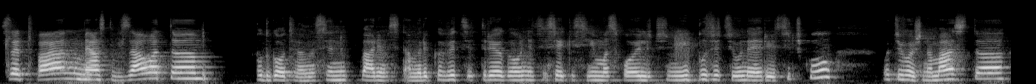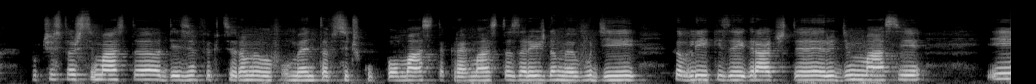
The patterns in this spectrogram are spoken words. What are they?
След това на място в залата подготвяме се, варим си там ръкавици, триъгълници, всеки си има свои лични позиционери и всичко. Отиваш на масата, почистваш си масата, дезинфекцираме в момента всичко по масата, край масата, зареждаме води, хавлийки за играчите, редим маси и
